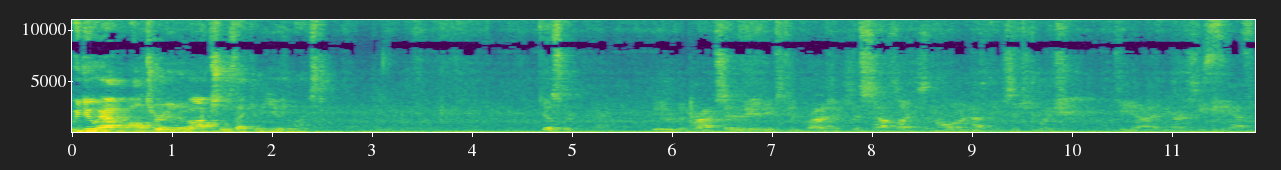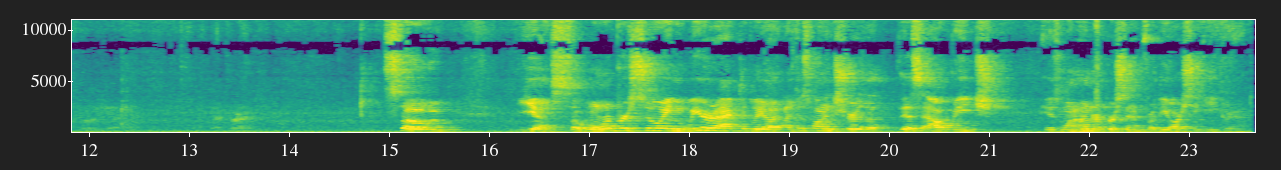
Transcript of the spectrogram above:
we do have alternative options that can be utilized. Yes, sir. Due to the proximity of these two projects, this sounds like it's an all or nothing situation. TI and the RCP have to go together. Is that correct? So, yes, so when we're pursuing, we are actively, I, I just want to ensure that this outreach is one hundred percent for the RCE grant.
